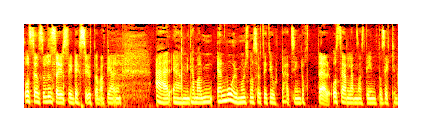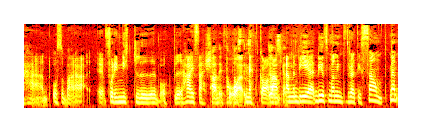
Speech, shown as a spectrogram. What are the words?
Och sen så visar det sig dessutom att det är en är en gammal en mormor som har suttit och gjort det här till sin dotter och sen lämnas det in på second hand och så bara eh, får det nytt liv och blir high fashion ja, på Met-galan. Ja, men det, det är som man inte tror att det är sant. Men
